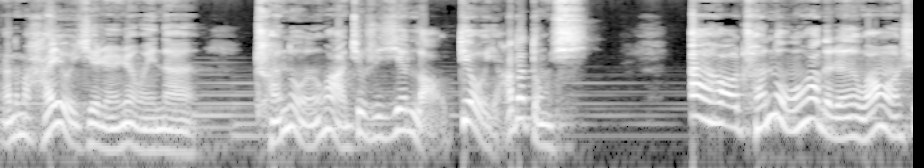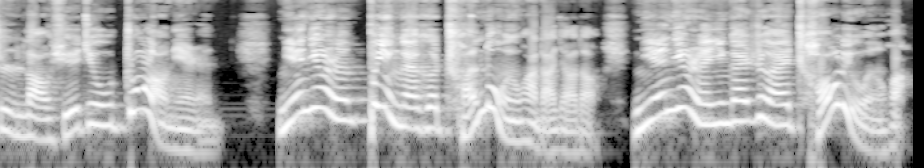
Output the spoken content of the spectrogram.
啊，那么还有一些人认为呢，传统文化就是一些老掉牙的东西。爱好传统文化的人，往往是老学究、中老年人。年轻人不应该和传统文化打交道，年轻人应该热爱潮流文化。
